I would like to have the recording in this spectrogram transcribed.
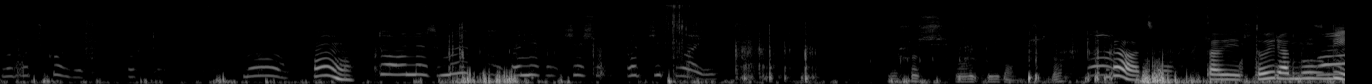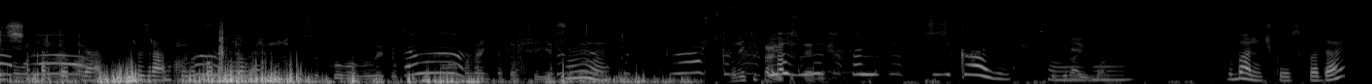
Почекай, просто. Мам, то нажми, вони ще ж почекають. Щось великий менше, да? Да, це. Та й той ряд був більше картопля, що зранку викопували. йому посадкова велика, посадкова маленька, там ще є що. М. Вони тікають з тебе. Вони чекають. Собирай в банк. Мгм. В баночку їх складай.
